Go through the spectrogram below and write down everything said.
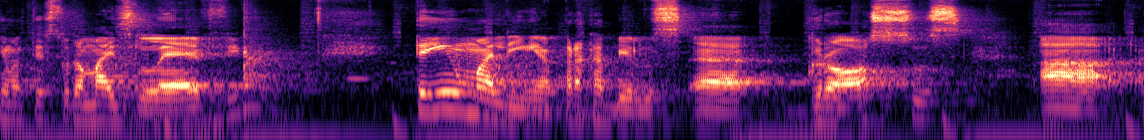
uma textura mais leve. Tem uma linha para cabelos uh, grossos, a,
